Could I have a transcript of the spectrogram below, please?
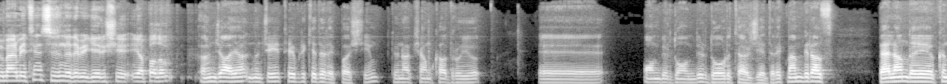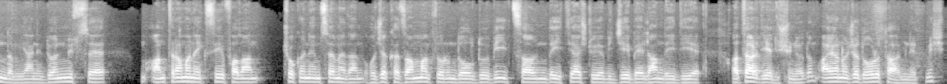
Tümer Metin sizinle de bir girişi yapalım. Önce Ayhan Hoca'yı tebrik ederek başlayayım. Dün akşam kadroyu eee 11'de 11 doğru tercih ederek. Ben biraz Belanda'ya yakındım. Yani dönmüşse antrenman eksiği falan çok önemsemeden hoca kazanmak zorunda olduğu bir iç sahanında ihtiyaç duyabileceği Belanda'yı diye atar diye düşünüyordum. Ayhan Hoca doğru tahmin etmiş.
